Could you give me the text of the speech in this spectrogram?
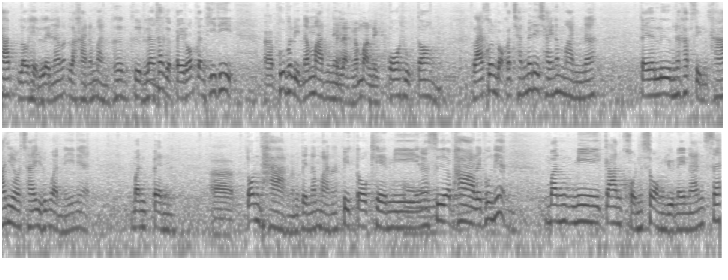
ครับ เราเห็นเลยนะราคาน้ำมันเพิ่มขึ้น แล้วถ้าเกิดไปรบกันที่ที่เอ่อผู้ผลิตน้ำมันเป็เนี่นยแหล่งน้ำมันเลยโอ้ถูกต้อง หลายคนบอกว่าฉันไม่ได้ใช้น้ำมันนะแต่อย่าลืมนะครับสินค้าที่เราใช้อยู่ทุกวันนี้เนี่ยมันเป็นเอ่อต้นทางมันเป็นน้ำมันนะปิโตรเคมีนะเสื้อผ้าอะไรพวกเนี้ย มันมีการขนส่งอยู่ในนั้นแทร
